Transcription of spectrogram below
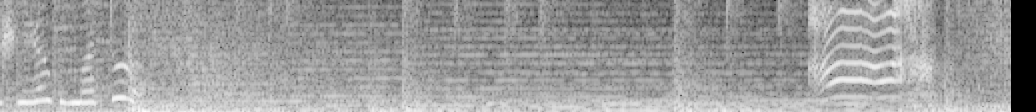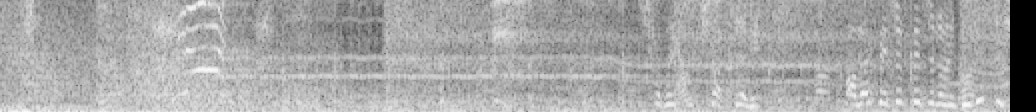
কি রাক্ষসীরা ঘুমাতো সবাই খুব সাবধানে আমার পেছন পেছন হয় বুঝেছিস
